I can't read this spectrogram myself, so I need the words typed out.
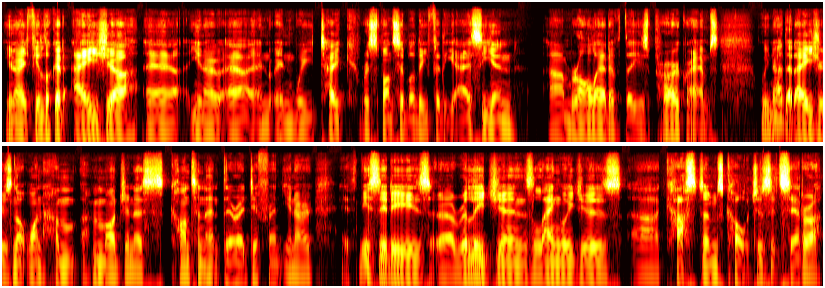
you know, if you look at Asia, uh, you know, uh, and, and we take responsibility for the ASEAN um, rollout of these programs, we know that Asia is not one hom- homogenous continent. There are different, you know, ethnicities, uh, religions, languages, uh, customs, cultures, etc.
